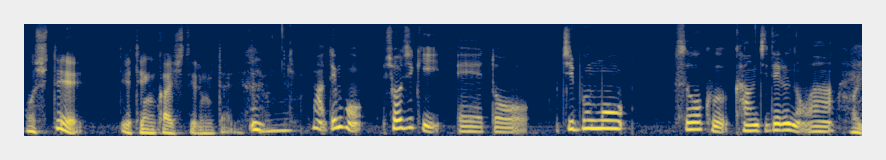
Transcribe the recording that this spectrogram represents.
をしてで展開してるみたいですよね。うん、まあ、でも正直、えーと、自分もすごく感じてるのは、はい、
